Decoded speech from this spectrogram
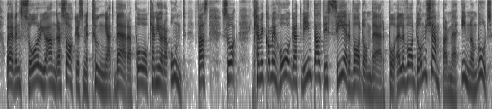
och även sorg och andra saker som är tunga att bära på och kan göra ont. Fast så kan vi komma ihåg att vi inte alltid ser vad de bär på eller vad de kämpar med inombords.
